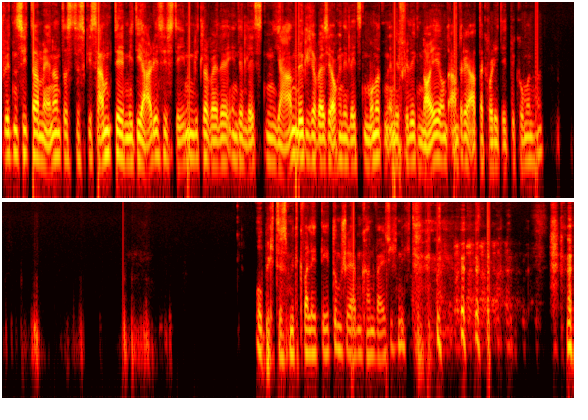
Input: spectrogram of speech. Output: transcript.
würden Sie da meinen, dass das gesamte mediale System mittlerweile in den letzten Jahren, möglicherweise auch in den letzten Monaten, eine völlig neue und andere Art der Qualität bekommen hat? Ob ich das mit Qualität umschreiben kann, weiß ich nicht.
